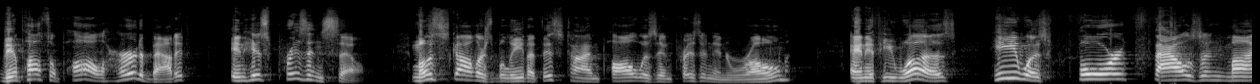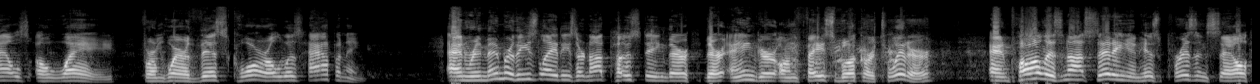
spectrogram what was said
the Apostle Paul heard about it in his prison cell. Most scholars believe at this time Paul was in prison in Rome, and if he was, he was 4,000 miles away from where this quarrel was happening. And remember, these ladies are not posting their, their anger on Facebook or Twitter. And Paul is not sitting in his prison cell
